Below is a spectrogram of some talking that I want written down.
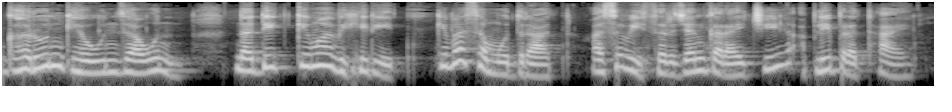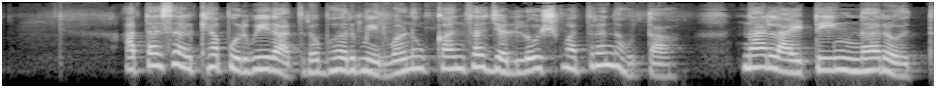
घरून घेऊन जाऊन नदीत किंवा विहिरीत किंवा समुद्रात असं विसर्जन करायची आपली प्रथा आहे. आता सारख्या पूर्वी रात्रभर मिरवणुकांचा जल्लोष मात्र नव्हता. ना लाइटिंग ना रथ.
